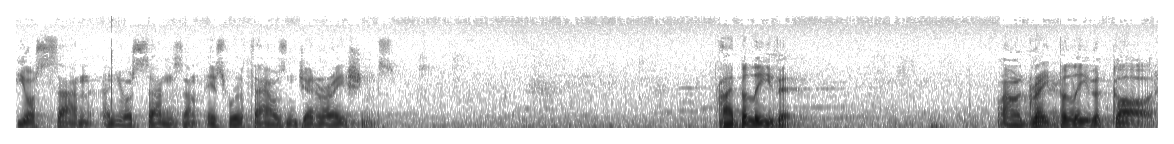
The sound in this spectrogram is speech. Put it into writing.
your son and your son's son, it's for a thousand generations. I believe it. I'm a great believer. God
